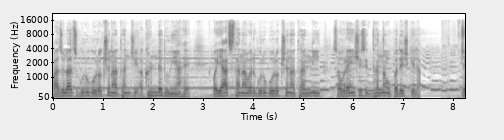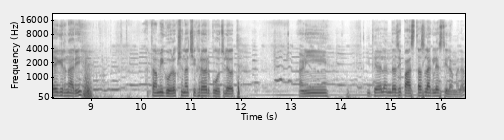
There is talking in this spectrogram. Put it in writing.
बाजूलाच गुरु गोरक्षनाथांची अखंड धुनी आहे व याच स्थानावर गुरु गोरक्षनाथांनी चौऱ्याऐंशी सिद्धांना उपदेश केला. जय गिरनारी. आता आम्ही गोरक्षनाथ शिखरावर पोहोचलो आहोत. आणि इथे यायला अंदाजे पाच तास लागले असतील आम्हाला.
